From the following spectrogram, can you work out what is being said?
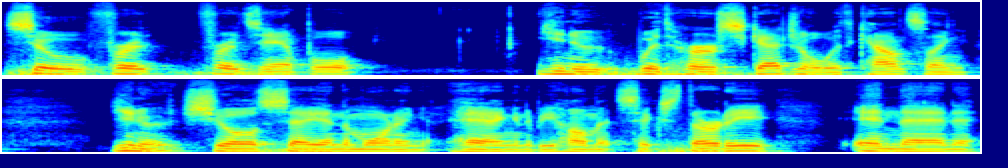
So, for for example, you know, with her schedule with counseling, you know, she'll say in the morning, "Hey, I'm going to be home at six 30. and then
